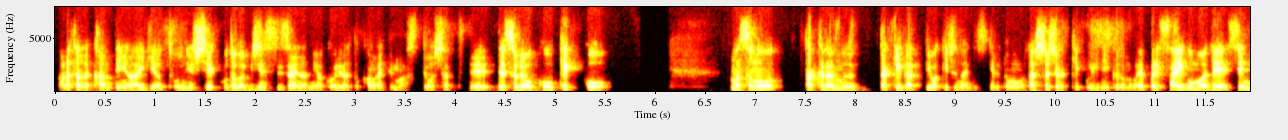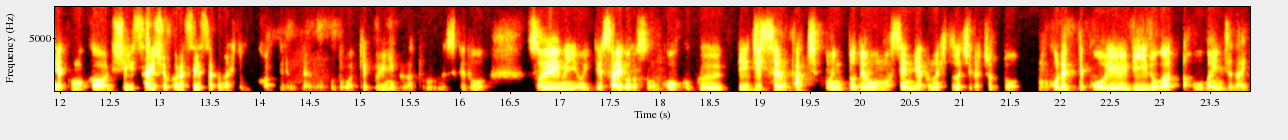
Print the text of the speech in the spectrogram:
新たな観点やアイディアを投入していくことがビジネスデザイナーの役割だと考えてますっておっしゃってて、で、それをこう結構まあ、そのタクラムだけがっていうわけじゃないんですけれども、私たちが結構ユニークなのが、やっぱり最後まで戦略も関わるし、最初から制作の人も関わってるみたいなことが結構ユニークだと思うんですけど、そういう意味において、最後のその広告っていう実際のタッチポイントでも、ま、戦略の人たちがちょっと、ま、これってこういうリードがあった方がいいんじゃないっ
